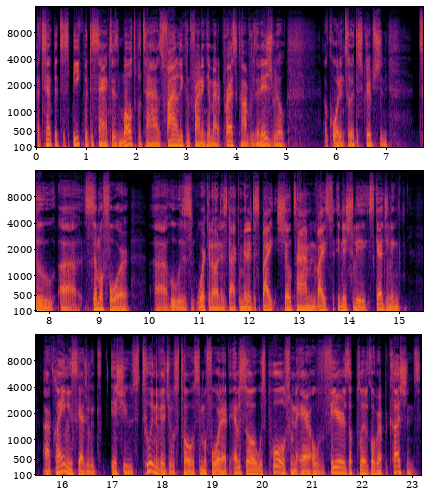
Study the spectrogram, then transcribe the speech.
attempted to speak with DeSantis multiple times, finally confronting him at a press conference in Israel, according to a description to uh, Semafor, uh, who was working on this documentary. Despite Showtime and Vice initially scheduling uh, claiming scheduling issues, two individuals told Semafor that the episode was pulled from the air over fears of political repercussions.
